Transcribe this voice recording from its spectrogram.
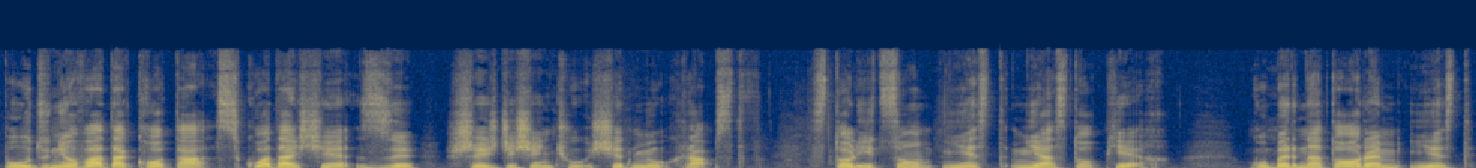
Południowa Dakota składa się z 67 hrabstw. Stolicą jest miasto Pierre. Gubernatorem jest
